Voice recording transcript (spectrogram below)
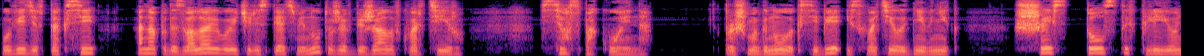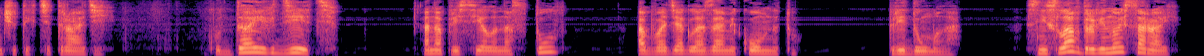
Увидев такси, она подозвала его и через пять минут уже вбежала в квартиру. Все спокойно. Прошмыгнула к себе и схватила дневник. Шесть толстых клеенчатых тетрадей. Куда их деть? Она присела на стул, обводя глазами комнату. Придумала. Снесла в дровяной сарай.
